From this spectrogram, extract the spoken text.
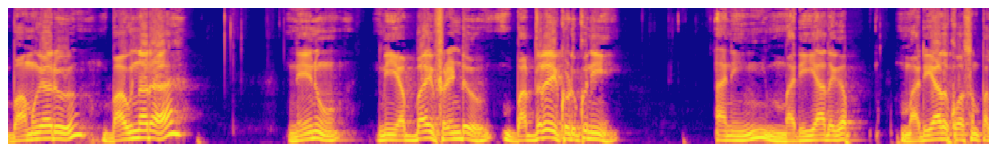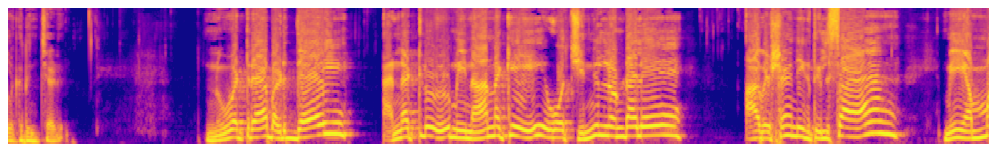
బామ్మగారు బాగున్నారా? నేను మీ అబ్బాయి ఫ్రెండ్ భద్రయ్య కొడుకుని అని మర్యాదగా మర్యాద కోసం పలకరించాడు. నువ్వట్రా బడుద్దాయ్ అన్నట్లు మీ నాన్నకి ఓ చిన్నిళ్ళు ఉండాలే ఆ విషయం నీకు తెలుసా? మీ అమ్మ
